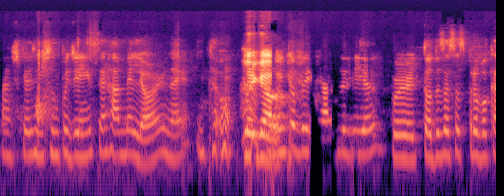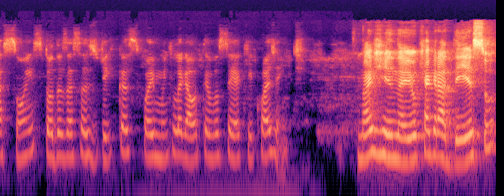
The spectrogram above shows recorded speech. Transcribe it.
Acho que a gente não podia encerrar melhor, né? Então, Legal. muito obrigada, Lia, por todas essas provocações, todas essas dicas. Foi muito legal ter você aqui com a gente. Imagina, eu que agradeço,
